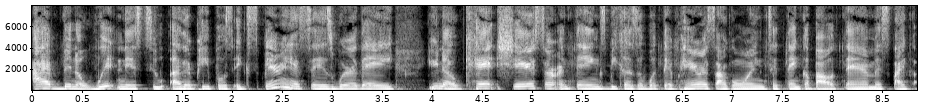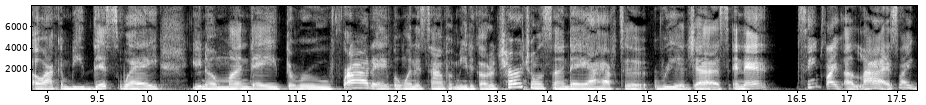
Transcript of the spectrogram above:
I have been a witness to other people's experiences where they, you know, can't share certain things because of what their parents are going to think about them. It's like, oh, I can be this way, you know, Monday through Friday, but when it's time for me to go to church on Sunday, I have to readjust. And that seems like a lot. It's like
